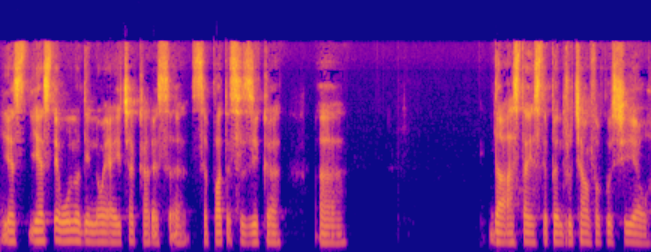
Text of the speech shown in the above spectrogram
Este, este unul din noi aici care să, să poate să zică uh, da, asta este pentru ce am făcut și eu.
